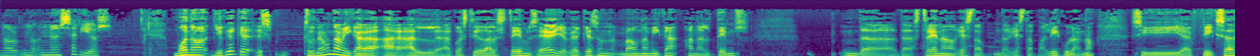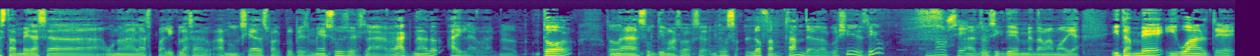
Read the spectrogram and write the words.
no, no, no és seriós. Bueno, jo crec que... És, tornem una mica a, a, a qüestió dels temps, eh? Jo crec que és un, va una mica en el temps de- d'estrena d'aquesta d'aquesta pel·lícula, no? Si et fixes, també eh, una de les pel·lícules anunciades pels propers mesos és la Ragnarok, ai, la Ragnarok, Thor, Thor. una de les últimes versions, Los- Love and Thunder, o alguna així es diu? No sé. No. T'ho estic dient de memòria. I també, igual, té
